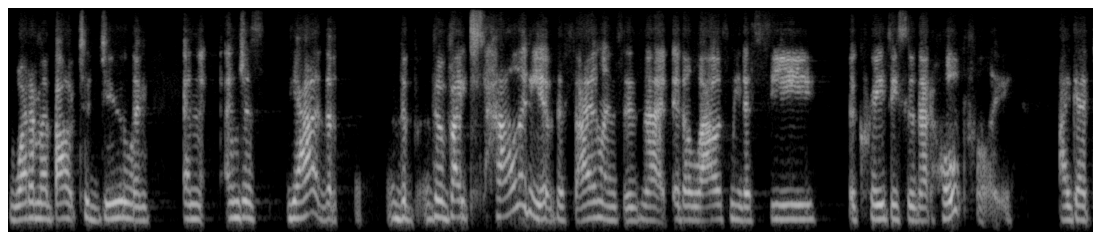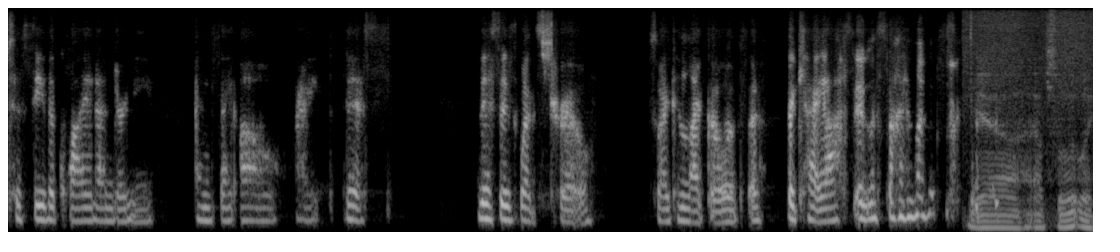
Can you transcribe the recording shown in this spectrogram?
what I'm about to do and and and just yeah the the the vitality of the silence is that it allows me to see the crazy so that hopefully I get to see the quiet underneath and say oh right this this is what's true. So I can let go of the the chaos in the silence. Yeah absolutely.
